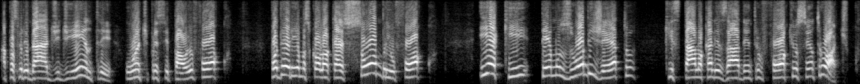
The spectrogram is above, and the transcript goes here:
a possibilidade de entre o antiprincipal e o foco. Poderíamos colocar sobre o foco. E aqui temos o objeto que está localizada entre o foco e o centro óptico.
